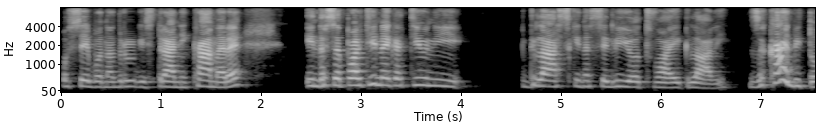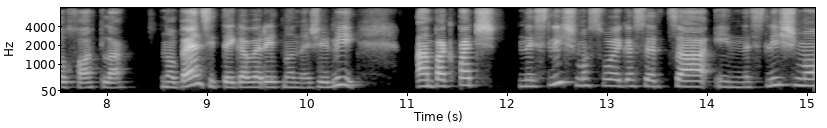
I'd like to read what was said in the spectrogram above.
osebo na drugi strani kamere in da se pa ti negativni glaski naselijo v tvoji glavi. Zakaj bi to hotla? Noben si tega verjetno ne želi, ampak pač ne slišimo svojega srca in ne slišimo,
